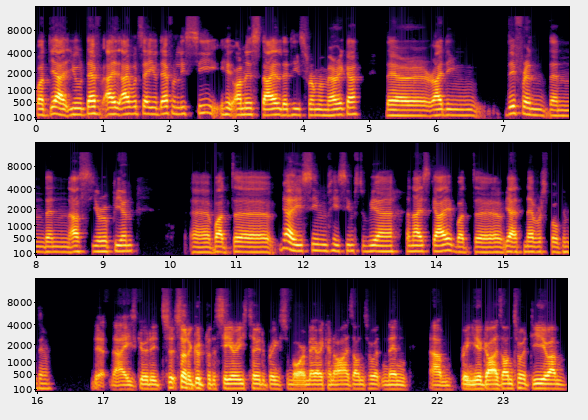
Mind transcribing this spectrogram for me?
but yeah, you def I, I would say you definitely see on his style that he's from America. They're riding different than than us European. Uh, but uh, yeah, he seems he seems to be a, a nice guy. But uh, yeah, never spoken to him. Yeah, no, he's good. It's sort of good for the series too to bring some more American eyes onto it, and then um, bring you guys onto it. Do you um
